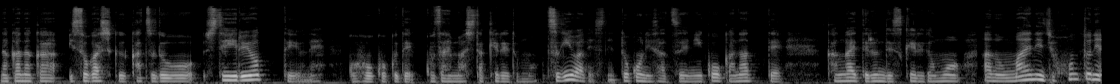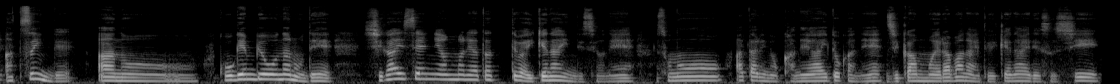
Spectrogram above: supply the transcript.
なかなか忙しく活動をしているよっていうねご報告でございましたけれども次はですねどこに撮影に行こうかなって考えてるんですけれどもあの毎日本当に暑いんであの膠原病なので紫外線にあんまり当たってはいけないんですよねその辺りの兼ね合いとかね時間も選ばないといけないですし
